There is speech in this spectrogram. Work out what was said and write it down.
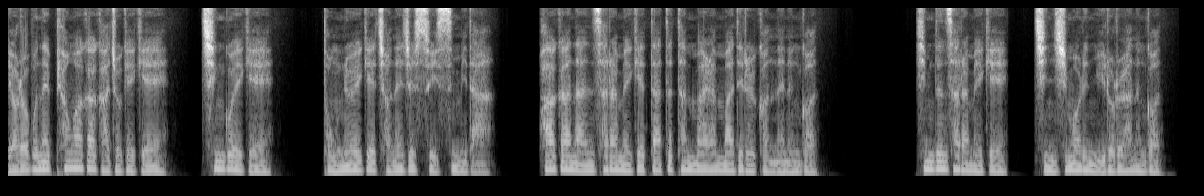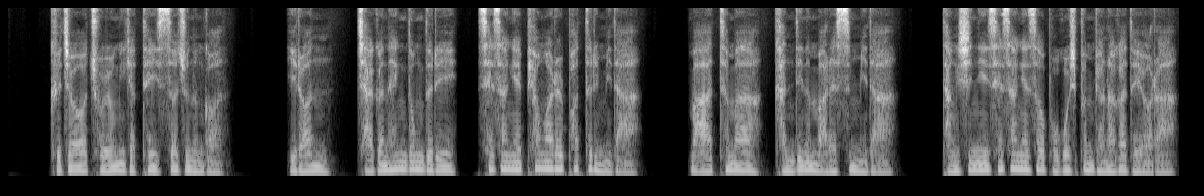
여러분의 평화가 가족에게, 친구에게, 동료에게 전해질 수 있습니다. 화가 난 사람에게 따뜻한 말 한마디를 건네는 것, 힘든 사람에게 진심 어린 위로를 하는 것, 그저 조용히 곁에 있어주는 것, 이런 작은 행동들이 세상에 평화를 퍼뜨립니다. 마하트마 간디는 말했습니다. 당신이 세상에서 보고 싶은 변화가 되어라.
